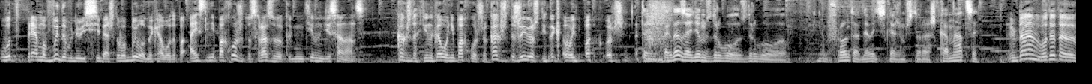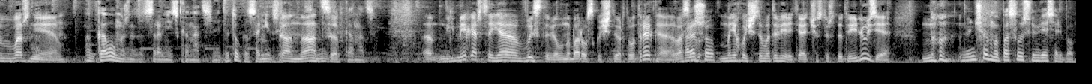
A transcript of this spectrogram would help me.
вот прямо выдавлю из себя, чтобы было на кого-то. А если не похоже, то сразу когнитивный диссонанс. Как же так ни на кого не похоже? Как же ты живешь ни на кого не похож? Тогда зайдем с другого, с другого фронта. Давайте скажем, что раш канадцы. Да, вот это важнее. А Кого можно тут сравнить с канадцами? Да только самих же. Канадцев. самих же канадцев. Э, Мне кажется, я выставил на Боровску четвертого трека. Хорошо. Мне хочется в это верить. Я чувствую, что это иллюзия. Но Ну ничего, мы послушаем весь альбом.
